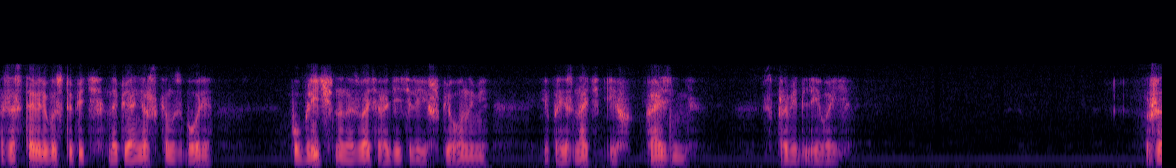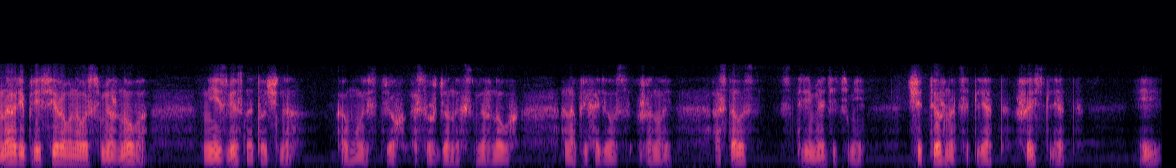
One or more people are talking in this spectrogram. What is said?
заставили выступить на пионерском сборе, публично назвать родителей шпионами и признать их казнь справедливой. Жена репрессированного Смирнова, неизвестно точно, кому из трех осужденных Смирновых она приходилась женой, осталась с тремя детьми, 14 лет, 6 лет и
